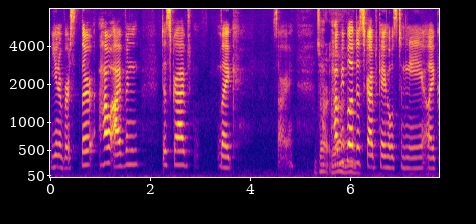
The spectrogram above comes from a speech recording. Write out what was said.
universe. They're how I've been described. Like, sorry, All right, how people have described K holes to me, like,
